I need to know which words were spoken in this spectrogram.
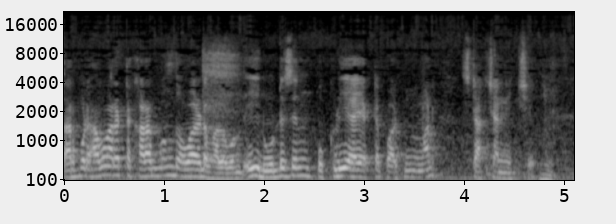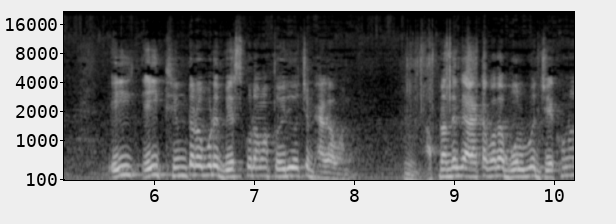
তারপরে আবার একটা খারাপ গন্ধ আবার একটা ভালো গন্ধ। এই রোটেশন প্রক্রিয়ায় একটা পারফিউম আমার স্ট্রাকচার নিচ্ছে। এই এই থিমটার উপরে বেস করে আমার তৈরি হচ্ছে ভ্যাগাবান আপনাদেরকে আরেকটা কথা বলব যে কোনো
